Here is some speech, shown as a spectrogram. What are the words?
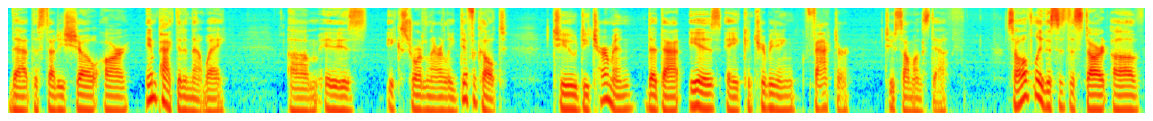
that the studies show are impacted in that way, um, it is extraordinarily difficult to determine that that is a contributing factor to someone's death. So hopefully this is the start of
